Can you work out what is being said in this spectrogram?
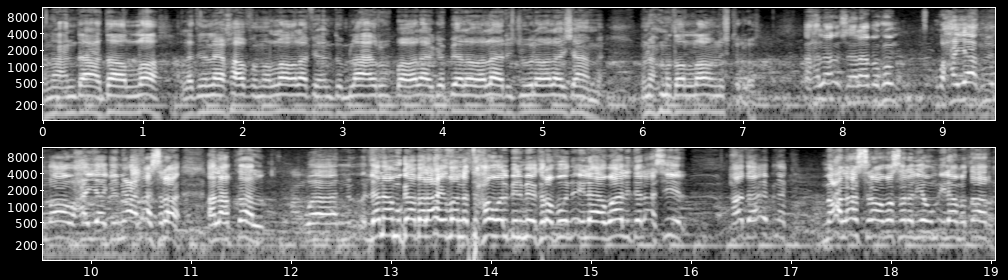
من عند أعداء الله الذين لا يخافون الله ولا في عندهم لا عربة ولا قبيلة ولا رجولة ولا شامة. ونحمد الله ونشكره. أهلا وسهلا بكم. وحياكم الله وحيا جميع الاسرى الأبطال. ولنا مقابلة أيضا نتحول بالميكروفون إلى والد الأسير. هذا ابنك مع الأسرى وصل اليوم إلى مطار.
